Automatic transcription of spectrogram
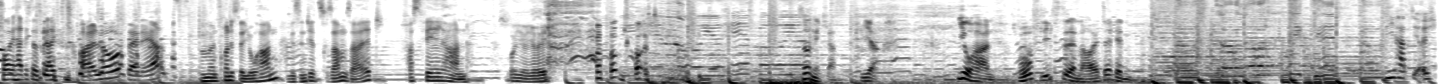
Vorher hatte ich das gar nicht so. Hallo, dein Ernst? Und mein Freund ist der Johann. Wir sind jetzt zusammen seit fast vier Jahren. Uiuiui. Oh Gott. So, Niklas. Ja. Johann, wo fliegst du denn heute hin? Wie habt ihr euch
